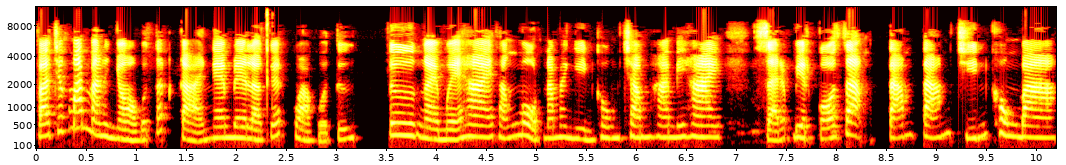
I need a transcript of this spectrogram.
Và trước mắt màn hình nhỏ của tất cả anh em đây là kết quả của thứ tư ngày 12 tháng 1 năm 2022. Giải đặc biệt có dạng 88903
